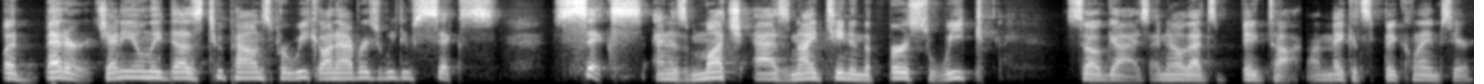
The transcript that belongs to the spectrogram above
but better. Jenny only does two pounds per week on average. We do six, six, and as much as 19 in the first week. So, guys, I know that's big talk. I'm making some big claims here,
